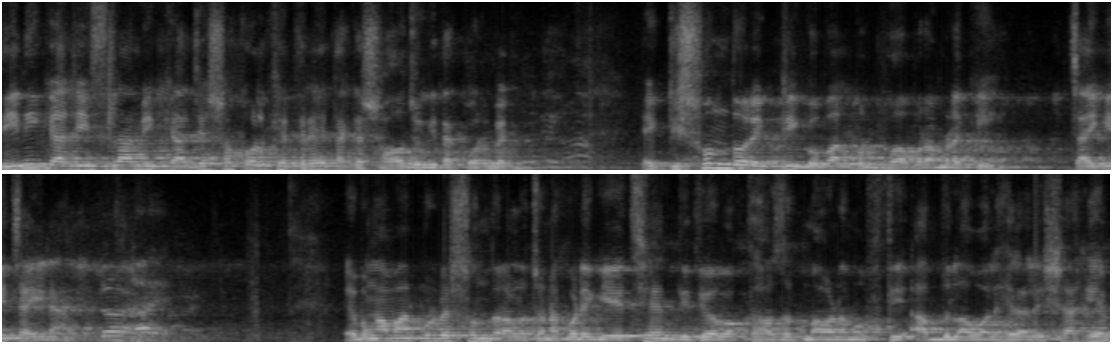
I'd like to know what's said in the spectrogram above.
দিনী কাজে, ইসলামিক কাজে সকল ক্ষেত্রে তাকে সহযোগিতা করবেন। একটি সুন্দর একটি গোপালপুর ভুয়াপুর আমরা কি? চাই কি চাই না? এবং আমার পূর্বে সুন্দর আলোচনা করে গিয়েছেন দ্বিতীয় বক্তা হজরত মাওলানা মুফতি আবদুল্লাহ আল হিলালি সাহেব।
